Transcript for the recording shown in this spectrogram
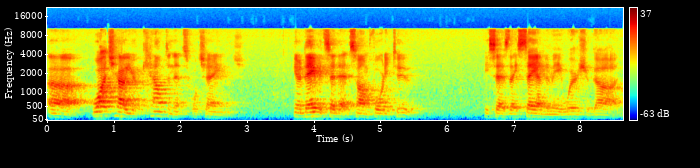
uh, watch how your countenance will change. You know, David said that in Psalm 42. He says, They say unto me, Where's your God?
